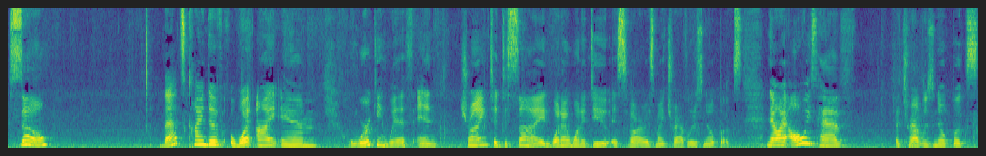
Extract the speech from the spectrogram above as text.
So, that's kind of what I am working with and trying to decide what I want to do as far as my traveler's notebooks. Now, I always have a traveler's notebooks.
